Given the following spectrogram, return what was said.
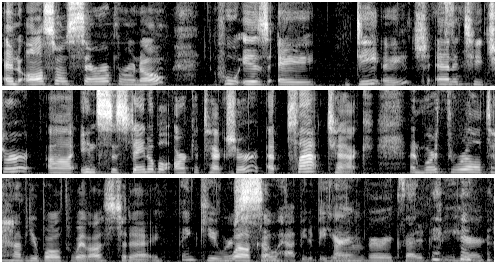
and also Sara Bruno, who is a DH and a teacher uh, in sustainable architecture at Platt Tech. And we're thrilled to have you both with us today. Thank you. We're Welcome. so happy to be here. I'm very excited to be here.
